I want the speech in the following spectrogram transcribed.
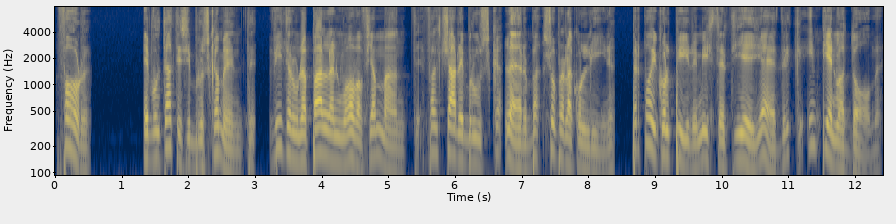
For! E voltatisi bruscamente, videro una palla nuova fiammante falciare brusca l'erba sopra la collina, per poi colpire Mr. T. A. Edric in pieno addome.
